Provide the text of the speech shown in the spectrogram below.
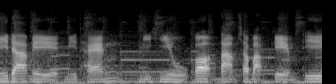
มีดาเมจมีแท้งมีฮิลก็ตามฉบับเกมที่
